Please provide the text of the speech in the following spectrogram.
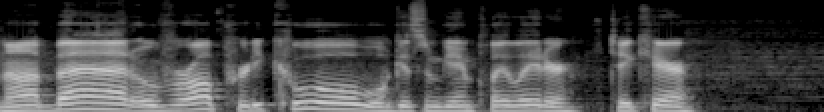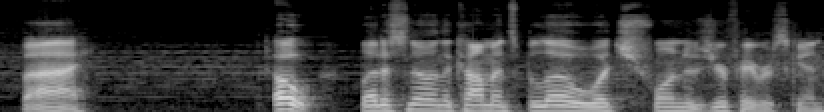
Not bad. Overall, pretty cool. We'll get some gameplay later. Take care. Bye. Oh, let us know in the comments below which one is your favorite skin.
